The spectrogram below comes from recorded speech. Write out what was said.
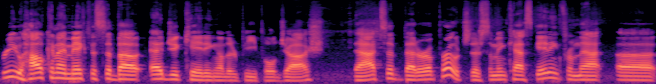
for you, how can I make this about educating other people, Josh? That's a better approach. There's something cascading from that. Uh,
